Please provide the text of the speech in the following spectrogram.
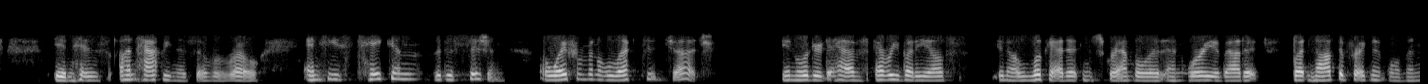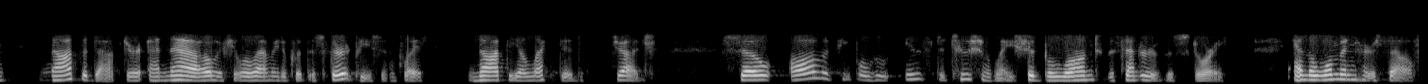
in his unhappiness over Roe, and he's taken the decision away from an elected judge in order to have everybody else, you know, look at it and scramble it and worry about it but not the pregnant woman, not the doctor, and now, if you'll allow me to put this third piece in place, not the elected judge. So, all the people who institutionally should belong to the center of the story, and the woman herself,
